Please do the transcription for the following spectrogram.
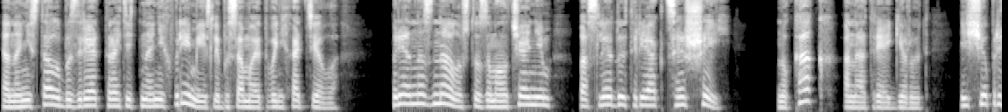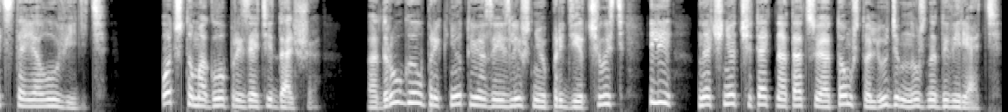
и она не стала бы зря тратить на них время, если бы сама этого не хотела. Марианна знала, что за молчанием последует реакция Шей. Но как она отреагирует, еще предстояло увидеть. Вот что могло произойти дальше а друга упрекнет ее за излишнюю придирчивость или начнет читать нотацию о том, что людям нужно доверять.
